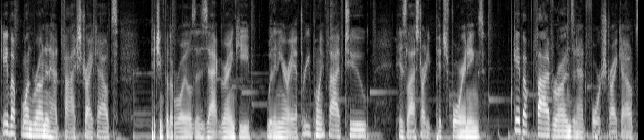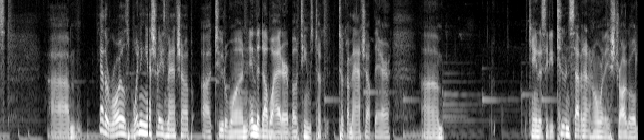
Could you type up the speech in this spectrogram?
gave up one run and had five strikeouts. Pitching for the Royals is Zack Greinke with an ERA of 3.52. His last start, he pitched four innings, gave up five runs, and had four strikeouts. Um, yeah, the Royals winning yesterday's matchup, uh, two to one in the doubleheader. Both teams took took a matchup there. Um, Kansas City two and seven at home where they struggled.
